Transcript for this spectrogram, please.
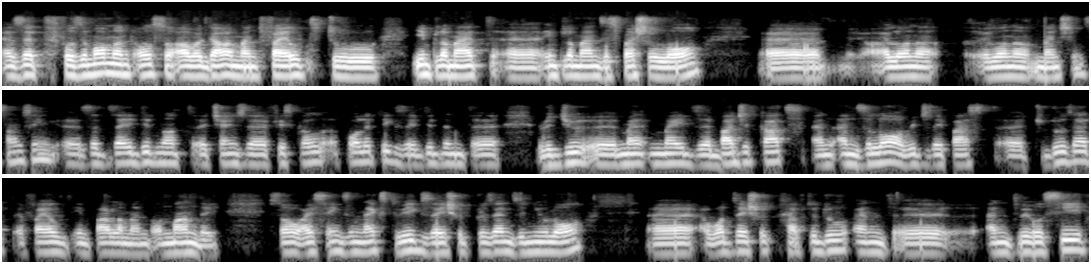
is that for the moment also our government failed to implement uh, implement the special law. Uh, Ilona Ilona mentioned something uh, that they did not uh, change the fiscal politics. They didn't uh, reduce uh, ma made the budget cuts, and and the law which they passed to do that failed in parliament on Monday. So I think the next week they should present the new law, what they should have to do, and and we will see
